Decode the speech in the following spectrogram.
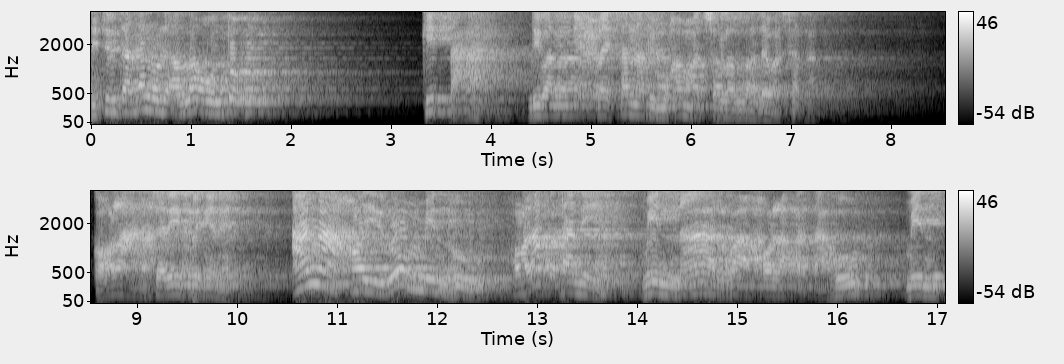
diceritakan oleh Allah untuk kita lewat lesan Nabi Muhammad Shallallahu Alaihi Wasallam Kola jadi iblis ini. Ana khairum minhu khalaqtani min nar wa khalaqtahu min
